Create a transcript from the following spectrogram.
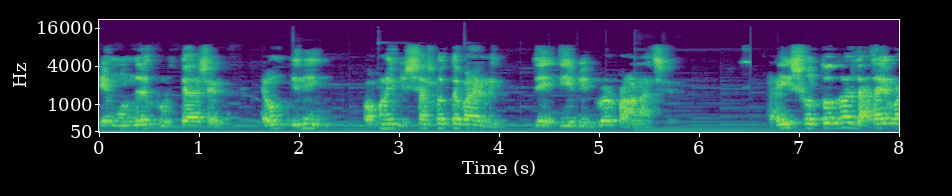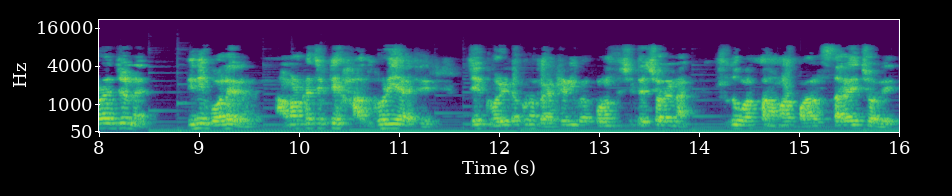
এই মন্দিরে ঘুরতে আসেন এবং তিনি কখনোই বিশ্বাস করতে পারেননি যে এই বিগ্রহের প্রাণ আছে। এই সত্যতা যাচাই করার জন্য তিনি বলেন, আমার কাছে একটি হাত ঘড়ি আছে। যে ঘড়িটা কোনো ব্যাটারি বা কোনো কিছুতে চলে না। শুধুমাত্র আমার পালস দ্বারাই চলে।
